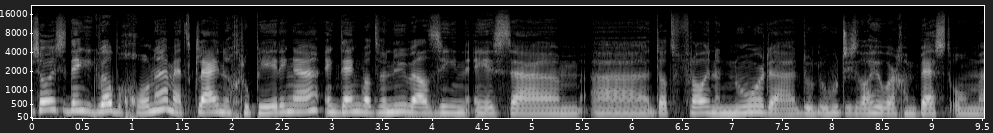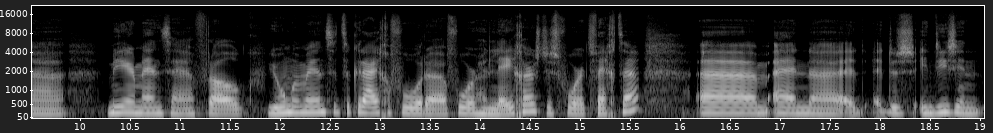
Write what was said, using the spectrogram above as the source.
Zo is het denk ik wel begonnen met kleine groeperingen. Ik denk wat we nu wel zien is um, uh, dat vooral in het noorden doen de Houthis wel heel erg hun best om uh, meer mensen en vooral ook jonge mensen te krijgen voor, uh, voor hun legers, dus voor het vechten. Um, en dus in die zin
